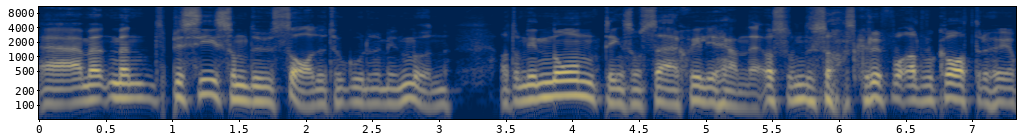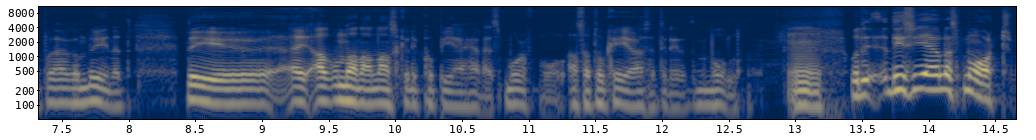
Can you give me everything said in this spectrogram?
Ehm, men, men precis som du sa, du tog orden i min mun, att om det är någonting som särskiljer henne, och som du sa skulle få advokater att höja på ögonbrynet, det är ju eh, om någon annan skulle kopiera hennes Morph Ball. Alltså att hon kan göra sig till en liten boll. Och det, det är så jävla smart.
